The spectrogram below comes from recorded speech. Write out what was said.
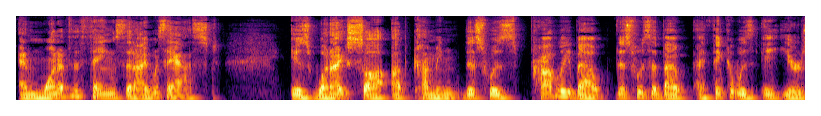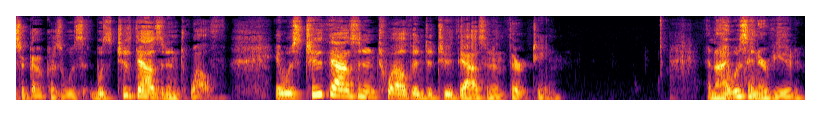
And one of the things that I was asked is what I saw upcoming. This was probably about, this was about, I think it was eight years ago because it was, it was 2012. It was 2012 into 2013. And I was interviewed.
